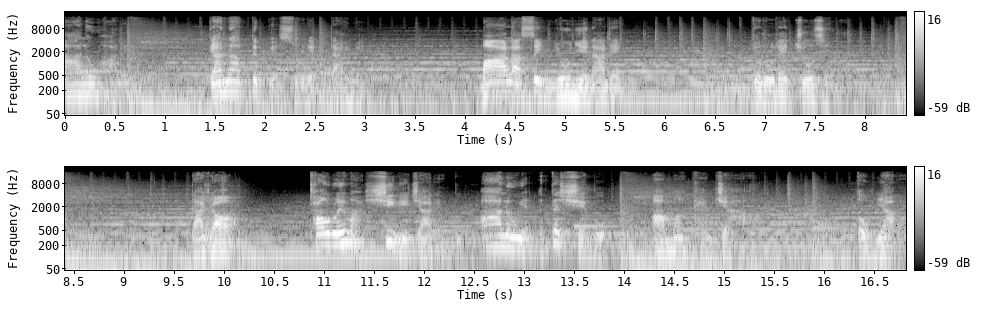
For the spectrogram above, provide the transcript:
အားလုံးဟာလေကန္နာတစ်ပင်ဆိုတဲ့အတိုင်းပဲမာလာစိတ်ညိုညင်တာနဲ့ သူတို့လည်းကြိုးစင်ပါဒါကြောင့်ထောင်တွင်းမှာရှိနေကြတဲ့သူအားလုံးရဲ့အသက်ရှင်ဖို့အာမခံချက်ဟာတုံရပါ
